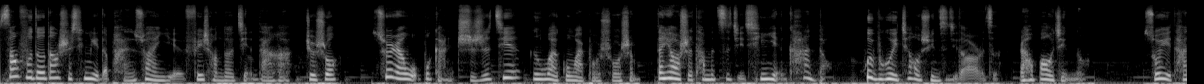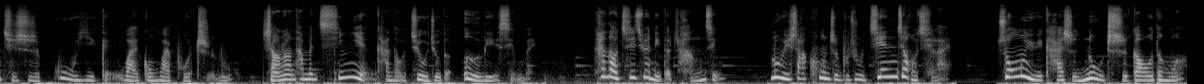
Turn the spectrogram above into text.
桑福德当时心里的盘算也非常的简单哈，就说：虽然我不敢直接跟外公外婆说什么，但要是他们自己亲眼看到，会不会教训自己的儿子，然后报警呢？所以他其实故意给外公外婆指路，想让他们亲眼看到舅舅的恶劣行为。看到鸡圈里的场景，路易莎控制不住尖叫起来，终于开始怒斥高登了。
